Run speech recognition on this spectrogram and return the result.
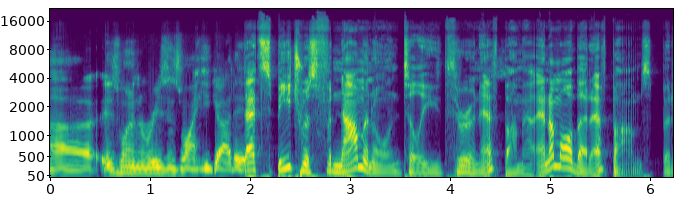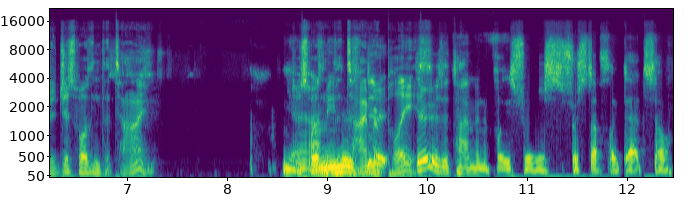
uh, is one of the reasons why he got it. That speech was phenomenal until he threw an F bomb out. And I'm all about F bombs, but it just wasn't the time. yeah, just wasn't the there's- time or place. There is a time and a place for for stuff like that. So,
